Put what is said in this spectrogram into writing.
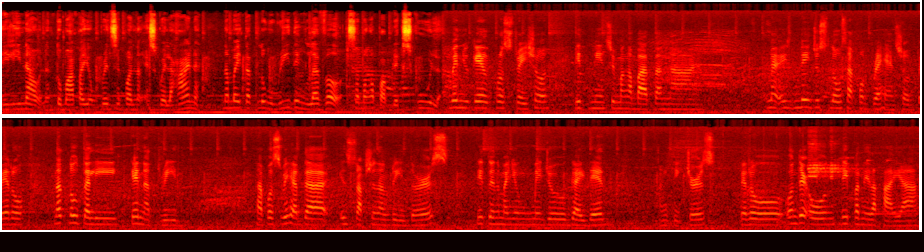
Nilinaw ng tumatayong principal ng eskwelahan na may tatlong reading level sa mga public school. when you get frustration, it means yung mga bata na medyo slow sa comprehension, pero not totally cannot read. Tapos we have the instructional readers. Dito naman yung medyo guided ang teachers. Pero on their own, di pa nila kaya.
